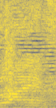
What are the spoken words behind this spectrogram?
flying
